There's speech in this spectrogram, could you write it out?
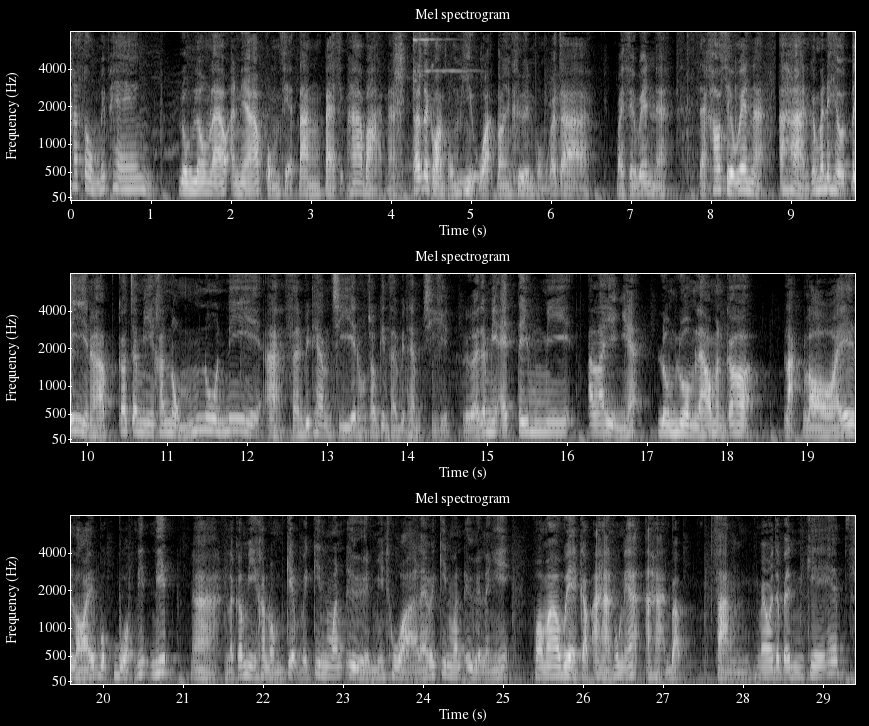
ค่าส่งไม่แพง รวมๆแล้วอันนี้ครับผมเสียตังค์85 บาทนะ ถ้าแต่ก่อนผมหิวอะตอนกลางคืนผมก็จะไปเซเว่นนะ แต่เข้าเซเว่นอะอาหารก็ไม่ได้เฮลตี้นะครับ ก็จะมีขนมนู่นนี่อะแซนด์วิชแฮมชีสผมชอบกินแซนด์วิชแฮมชีสหรือจะมีไอติมมีอะไรอย่างเงี้ย รวมๆแล้วมันก็หลักร้อยร้อยบวกบวกนิดๆอ่าแล้วก็มีขนมเก็บไว้กินวันอื่น มีถั่วอะไรไว้กินวันอื่นอะไรอย่างงี้ พอมาเวทกับอาหารพวกเนี้ยอาหารแบบ สั่งไม่ว่าจะเป็น KFC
